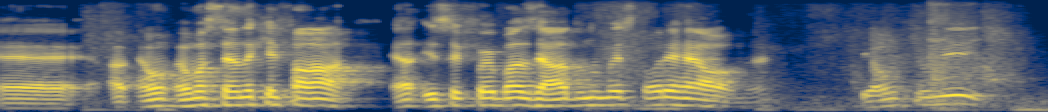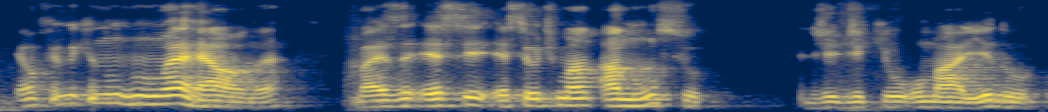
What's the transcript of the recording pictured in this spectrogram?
é, é, é uma cena que ele fala, ah, isso foi baseado numa história real, né? E é um filme, é um filme que não, não é real, né? Mas esse, esse último anúncio de, de que o marido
